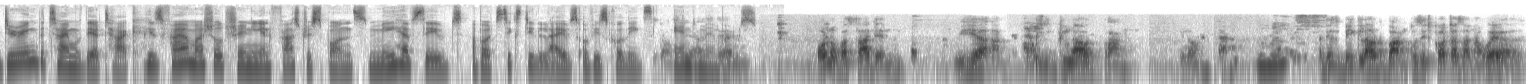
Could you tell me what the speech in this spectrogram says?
During the time of the attack, his fire marshal training and fast response may have saved about 60 lives of his colleagues and members. then All of a sudden, we hear a big loud bang, you know. Mm-hmm. And this big loud bang, because it caught us unaware,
